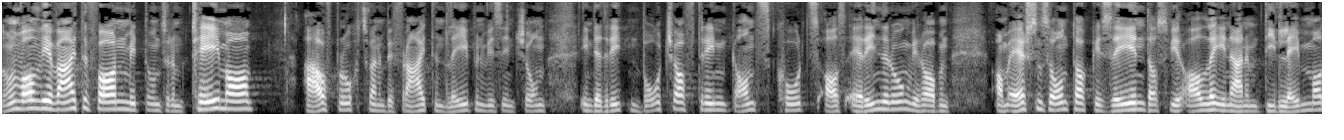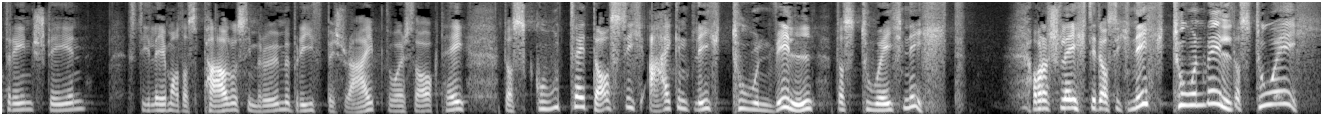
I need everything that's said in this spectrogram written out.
Nun wollen wir weiterfahren mit unserem Thema Aufbruch zu einem befreiten Leben. Wir sind schon in der dritten Botschaft drin. Ganz kurz als Erinnerung. Wir haben am ersten Sonntag gesehen, dass wir alle in einem Dilemma drin stehen. Das Dilemma, das Paulus im Römerbrief beschreibt, wo er sagt, hey, das Gute, das ich eigentlich tun will, das tue ich nicht. Aber das Schlechte, das ich nicht tun will, das tue ich.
